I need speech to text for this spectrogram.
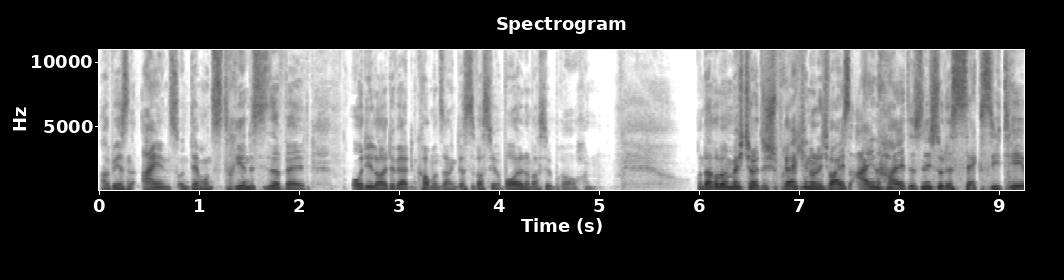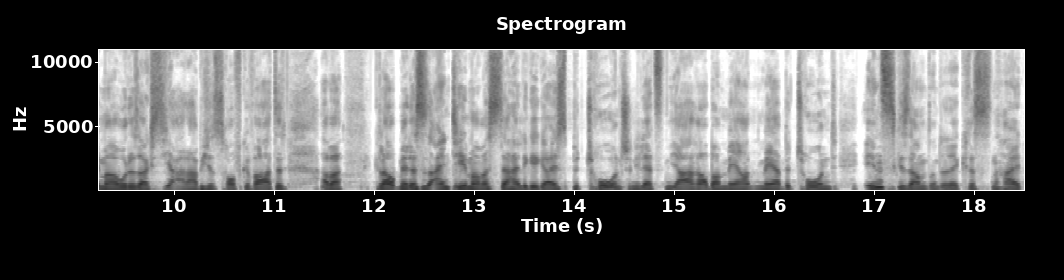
aber wir sind eins und demonstrieren es dieser Welt. Oh, die Leute werden kommen und sagen, das ist, was wir wollen und was wir brauchen. Und darüber möchte ich heute sprechen. Und ich weiß, Einheit ist nicht so das sexy Thema, wo du sagst, ja, da habe ich jetzt drauf gewartet. Aber glaub mir, das ist ein Thema, was der Heilige Geist betont, schon die letzten Jahre, aber mehr und mehr betont insgesamt unter der Christenheit.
